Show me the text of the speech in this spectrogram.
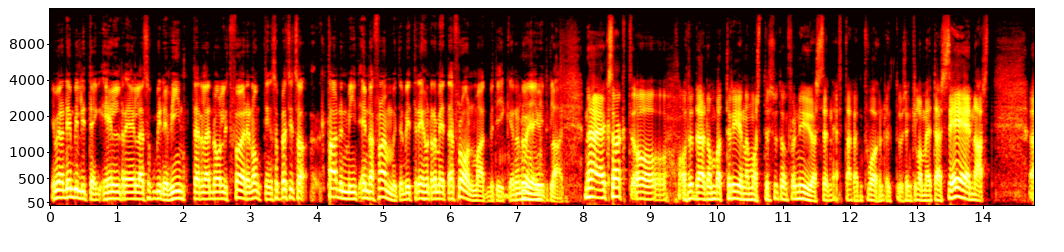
jag menar, den blir lite äldre eller så blir det vinter eller dåligt före någonting så plötsligt så tar den mig inte ända fram det blir 300 meter från matbutiken och då är jag ju inte glad. Nej exakt och, och det där, de batterierna måste dessutom förnyas sen efter en 200 000 kilometer senast. Uh,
